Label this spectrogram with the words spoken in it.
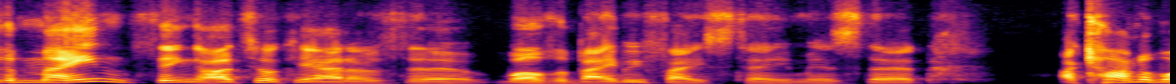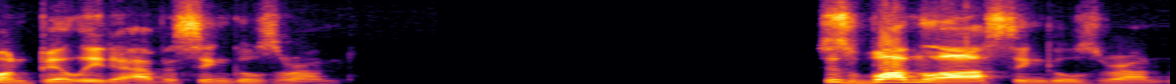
the main thing I took out of the well, the babyface team is that I kind of want Billy to have a singles run. Just one last singles run.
